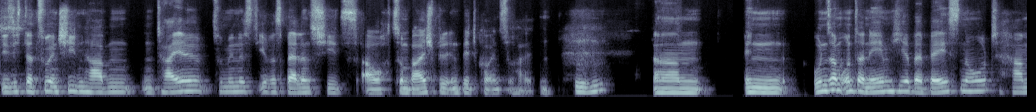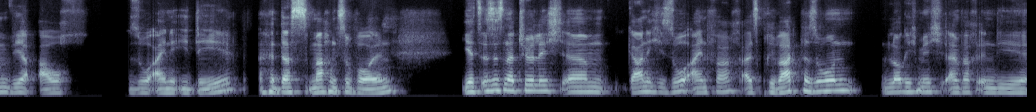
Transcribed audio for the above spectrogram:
die sich dazu entschieden haben, einen Teil zumindest ihres Balance Sheets auch zum Beispiel in Bitcoin zu halten. Mhm. Ähm, in unserem Unternehmen hier bei BaseNote haben wir auch so eine Idee, das machen zu wollen. Jetzt ist es natürlich ähm, gar nicht so einfach. Als Privatperson logge ich mich einfach in die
